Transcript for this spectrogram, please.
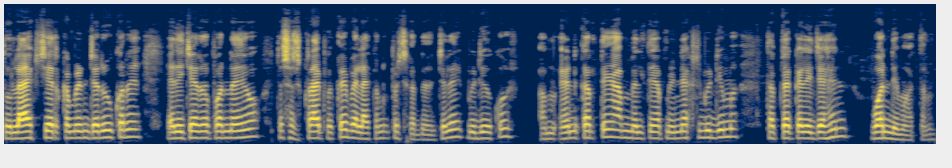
तो लाइक शेयर कमेंट ज़रूर करें। यदि चैनल पर नए हो तो सब्सक्राइब करके बेल आइकन प्रेस कर दें चले वीडियो को हम एंड करते हैं। आप मिलते हैं अपनी नेक्स्ट वीडियो में। तब तक के लिए जय हिंद, वंदे मातरम।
